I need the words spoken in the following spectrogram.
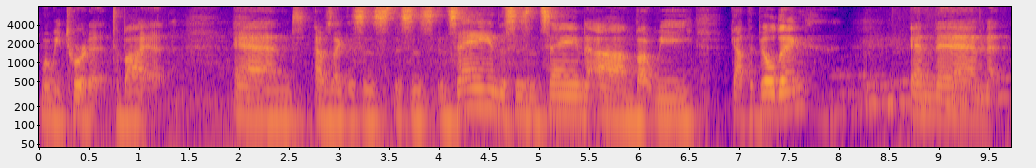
when we toured it to buy it, and I was like, "This is this is insane. This is insane." Um, but we got the building, and then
